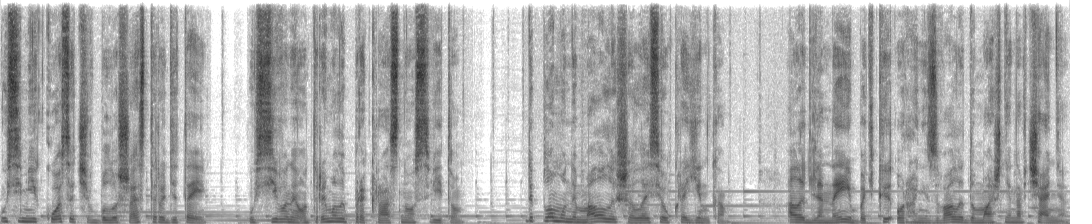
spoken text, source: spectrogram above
У сім'ї Косачів було шестеро дітей. Усі вони отримали прекрасну освіту. Диплому не мала лише Леся Українка, але для неї батьки організували домашнє навчання.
